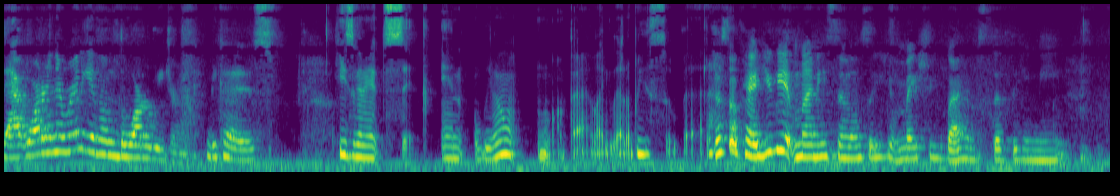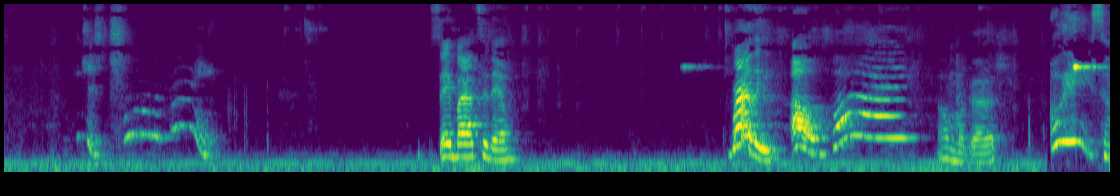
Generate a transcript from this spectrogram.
that water in there. We're gonna give him the water we drink because he's gonna get sick, and we don't want that. Like that'll be so bad. That's okay. You get money soon, so you can make sure you buy him stuff that he needs. He just chewing on the thing. Say bye to them. Rhylee. Oh, bye. Oh my gosh. Okay, so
